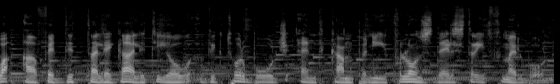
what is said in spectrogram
waqqaf id-ditta legali tiegħu Victor Borg and Company f'Lonsdale Street f'Melbourne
